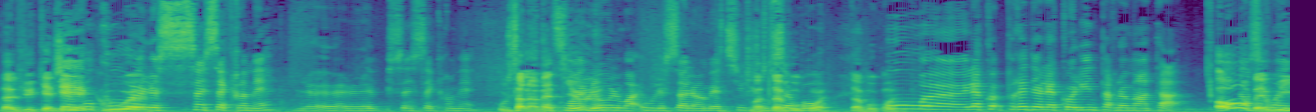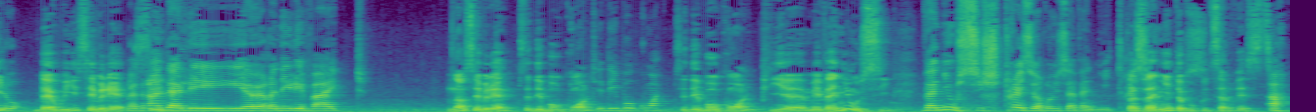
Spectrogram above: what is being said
dans le Vieux-Québec J'aime beaucoup ou, euh, euh, le Saint-Sacrement. Le, euh, le Saint-Sacrement. ou Salon Ce Mathieu, coin-là, là? ouais, ou le Salon Mathieu. je Moi, c'est un beau coin. C'est un beau coin. Ou euh, la près de la colline parlementaire. oh, ben oui. Ben oui, c'est vrai. La Grande Allée, euh, René Lévesque. Non, c'est vrai. C'est des beaux coins. C'est des beaux coins. C'est des beaux coins. Puis, euh, mais Vanier aussi. Vanier aussi, je suis très heureuse à Vanier. Très Parce que Vanier, t'as heureuse. beaucoup de services. tu. Ah,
